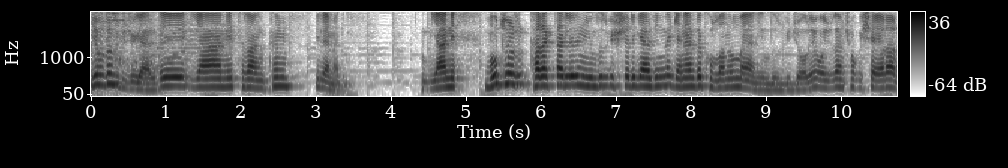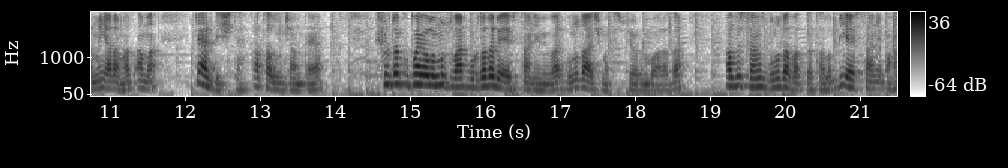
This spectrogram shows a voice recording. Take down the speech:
Yıldız gücü geldi. Yani Trank'ın bilemedim. Yani bu tür karakterlerin yıldız güçleri geldiğinde genelde kullanılmayan yıldız gücü oluyor. O yüzden çok işe yarar mı? Yaramaz ama geldi işte. Atalım çantaya. Şurada kupa yolumuz var. Burada da bir efsanevi var. Bunu da açmak istiyorum bu arada. Hazırsanız bunu da patlatalım. Bir efsane... Aha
